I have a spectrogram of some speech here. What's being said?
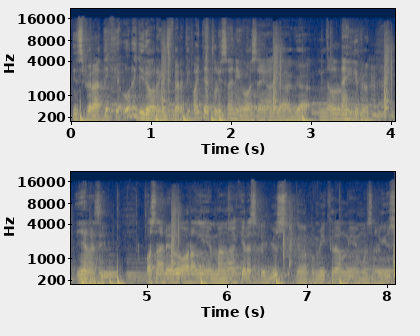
inspiratif ya udah jadi orang inspiratif aja tulisannya nggak usah yang agak-agak nyeleneh gitu. Iya nggak sih? Pas ada lu orangnya emang akhirnya serius dengan pemikiran lu yang emang serius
